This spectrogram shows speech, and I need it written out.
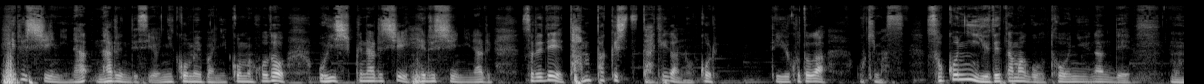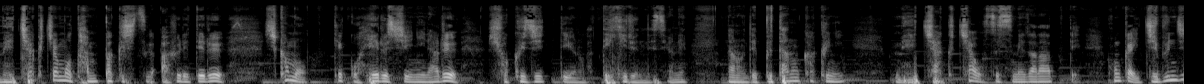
ヘルシーになるんですよ。煮込めば煮込むほど美味しくなるしヘルシーになる。それでタンパク質だけが残る。っていうことが起きます。そこにゆで卵を投入なんでもうめちゃくちゃもうタンパク質が溢れてるしかも結構ヘルシーになる食事っていうのができるんですよね。なので豚の角煮めちゃくちゃおすすめだなって。今回自分自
